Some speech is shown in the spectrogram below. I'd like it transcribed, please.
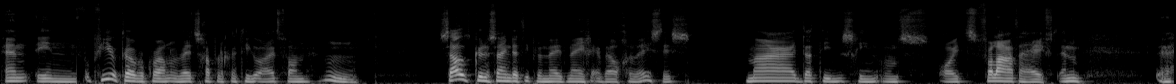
En in, op 4 oktober kwam een wetenschappelijk artikel uit van... Hmm, zou het kunnen zijn dat die planeet 9 er wel geweest is... maar dat die misschien ons ooit verlaten heeft. En uh,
